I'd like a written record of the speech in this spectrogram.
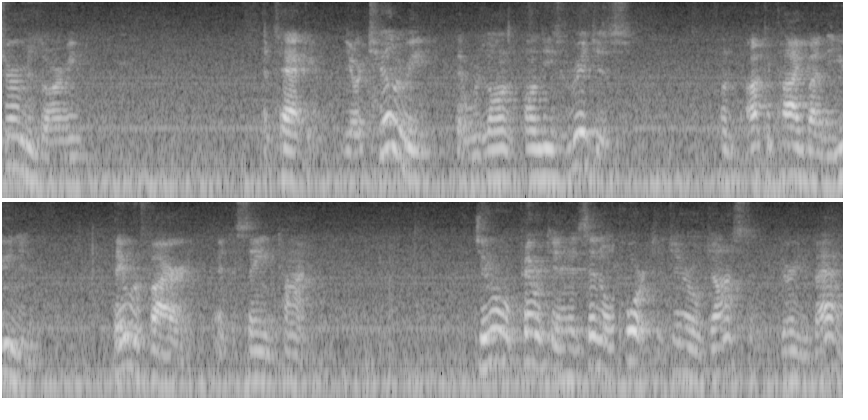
Sherman's army attacking. The artillery that was on, on these ridges on, occupied by the Union, they were firing at the same time. General Pemberton had sent a report to General Johnston during the battle,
